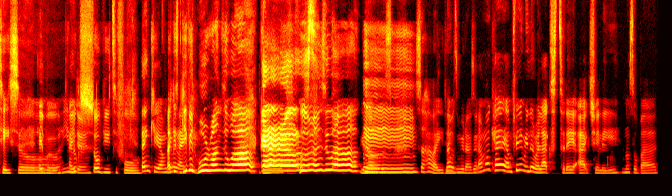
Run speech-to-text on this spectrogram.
Teso. Hey, boo. You How look so beautiful. Thank you. I'm like giving, it's giving who runs the world? girls. Who runs the world? Girls. Mm. So how are you doing? That was the mood I was in. I'm okay. I'm feeling really relaxed today. Actually, not so bad.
